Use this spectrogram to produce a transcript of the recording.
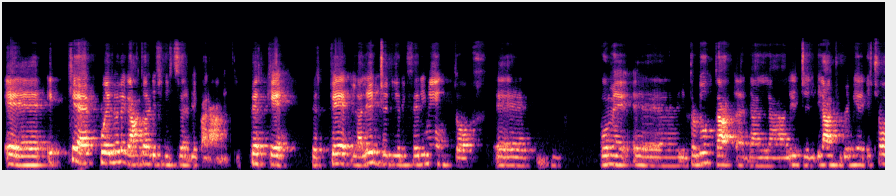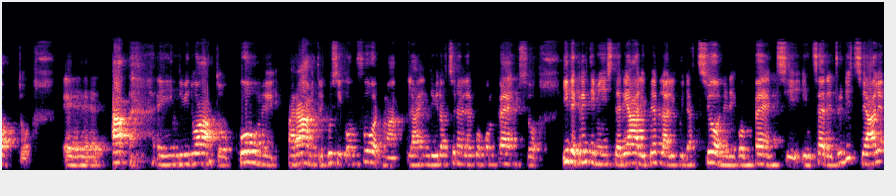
eh, che è quello legato alla definizione dei parametri. Perché? Perché la legge di riferimento eh, come eh, introdotta eh, dalla legge di bilancio 2018 eh, ha individuato come parametri cui si conforma la individuazione dell'equo compenso i decreti ministeriali per la liquidazione dei compensi in sede giudiziale,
